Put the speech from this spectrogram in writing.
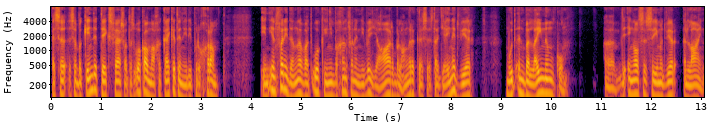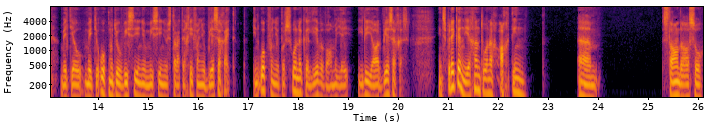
is 'n is 'n bekende teksvers wat ons ook al na gekyk het in hierdie program. En een van die dinge wat ook in die begin van 'n nuwe jaar belangrik is, is dat jy net weer moet in belyning kom. Ehm um, die Engelse sê jy moet weer align met jou met jou ook met jou visie en jou missie en jou strategie van jou besigheid en ook van jou persoonlike lewe waarmee jy hierdie jaar besig is. En Spreuke 29:18 ehm um, staan daarso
